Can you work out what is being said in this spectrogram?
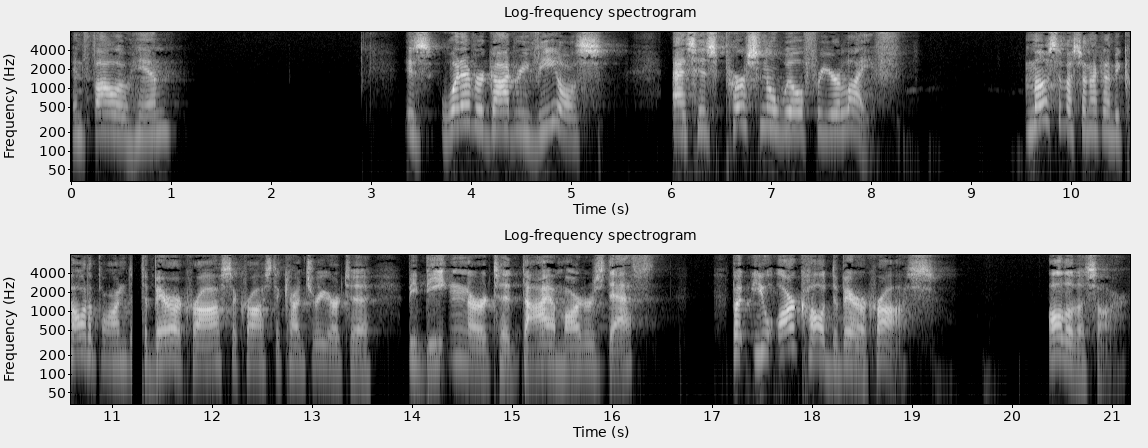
and follow him is whatever God reveals as his personal will for your life. Most of us are not going to be called upon to bear a cross across the country or to be beaten or to die a martyr's death. But you are called to bear a cross. All of us are.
